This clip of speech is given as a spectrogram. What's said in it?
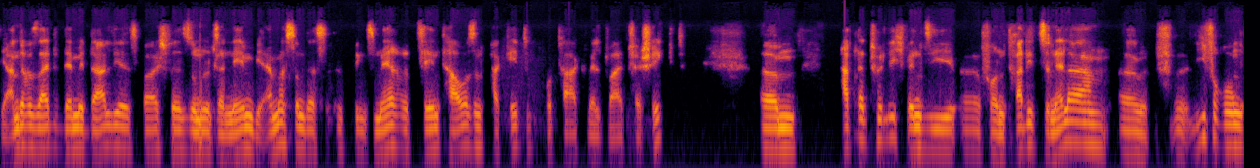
Die andere Seite der Medaille ist beispielsweise so ein Unternehmen wie Amazon, das übrigens mehrere Zehntausend Pakete pro Tag weltweit verschickt. Ähm, hat natürlich, wenn Sie äh, von traditioneller äh, Lieferung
